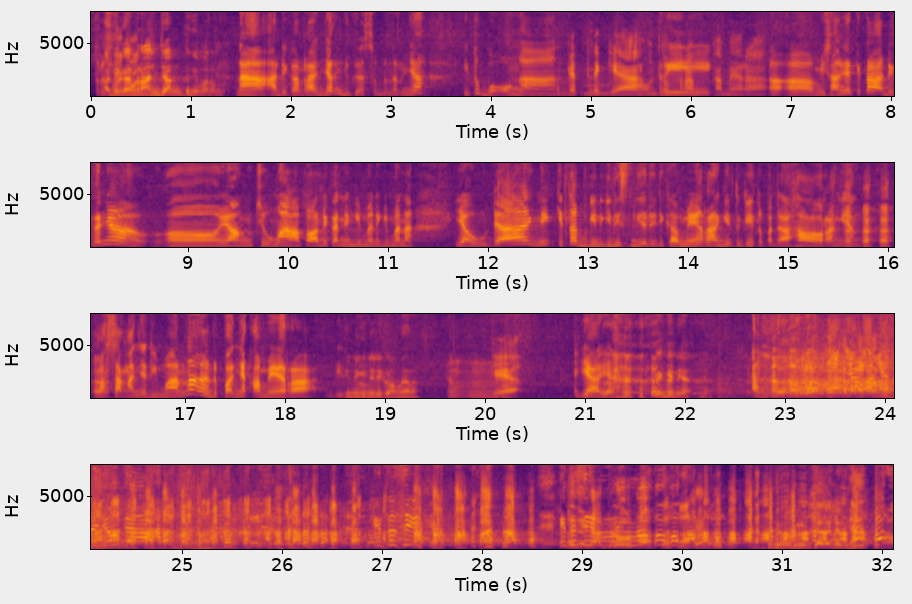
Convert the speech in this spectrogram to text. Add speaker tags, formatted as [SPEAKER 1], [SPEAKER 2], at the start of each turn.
[SPEAKER 1] Terus
[SPEAKER 2] Adikan ranjang tuh gimana mbak?
[SPEAKER 1] Nah, adikan ranjang juga sebenarnya itu bohongan.
[SPEAKER 3] Pakai trik ya untuk
[SPEAKER 1] Trik.
[SPEAKER 3] ram- kamera.
[SPEAKER 1] Eh, eh, misalnya kita adikannya eh, yang ciuman atau adikannya
[SPEAKER 3] Hmm.
[SPEAKER 1] gimana-gimana. Ya udah, ini kita begini-gini sendiri di kamera gitu-gitu. Padahal orang yang pasangannya di mana depannya kamera. Gitu.
[SPEAKER 2] Gini-gini di kamera.
[SPEAKER 1] Mm-mm.
[SPEAKER 3] Kayak
[SPEAKER 1] Ya,
[SPEAKER 3] gimana?
[SPEAKER 1] ya.
[SPEAKER 2] Kayak gini ya?
[SPEAKER 1] Ya nggak gitu juga. का प्रो. 네, 우리는
[SPEAKER 2] 잘하네, 우리.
